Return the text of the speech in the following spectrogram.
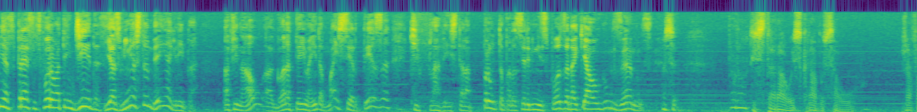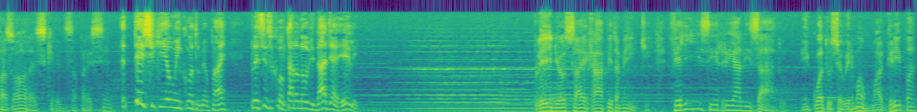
Minhas preces foram atendidas. E as minhas também, Agripa. Afinal, agora tenho ainda mais certeza que Flávia estará pronta para ser minha esposa daqui a alguns anos. Mas por onde estará o escravo Saul? Já faz horas que ele desapareceu. Deixe que eu o encontre, meu pai. Preciso contar a novidade a ele. Plínio sai rapidamente, feliz e realizado, enquanto seu irmão Agripa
